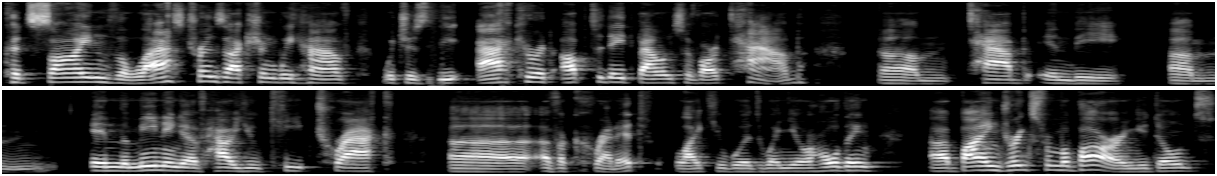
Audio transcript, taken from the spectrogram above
could sign the last transaction we have, which is the accurate up-to-date balance of our tab, um, tab in the um, in the meaning of how you keep track uh, of a credit, like you would when you're holding uh, buying drinks from a bar and you don't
